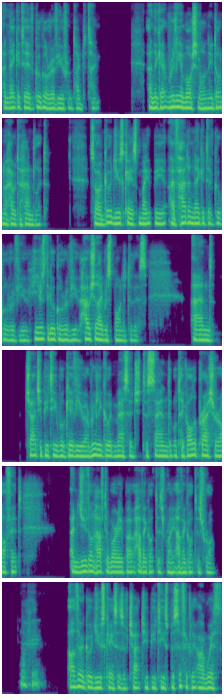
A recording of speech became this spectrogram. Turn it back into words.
a negative Google review from time to time and they get really emotional and they don't know how to handle it. So a good use case might be I've had a negative Google review. Here's the Google review. How should I respond to this? And ChatGPT will give you a really good message to send that will take all the pressure off it. And you don't have to worry about have I got this right? Have I got this wrong? Okay. Other good use cases of ChatGPT specifically are with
